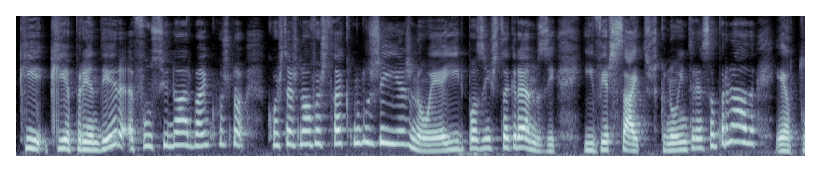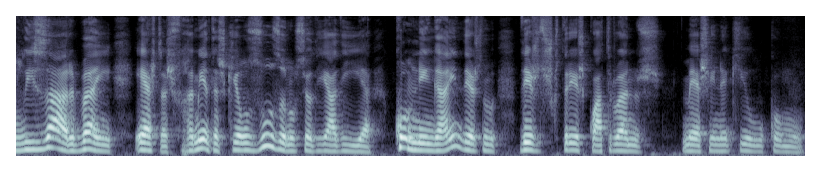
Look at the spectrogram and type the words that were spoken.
que, que aprender a funcionar bem com, com, estas novas tecnologias, não é ir para os Instagrams e, e ver sites que não interessam para nada, é utilizar bem estas ferramentas que eles usam no seu dia a dia como ninguém, desde, desde os 3, 4 anos mexem naquilo como,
